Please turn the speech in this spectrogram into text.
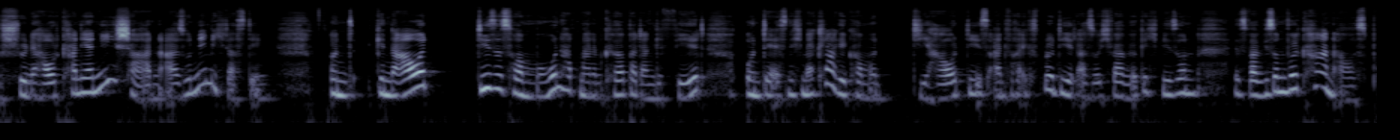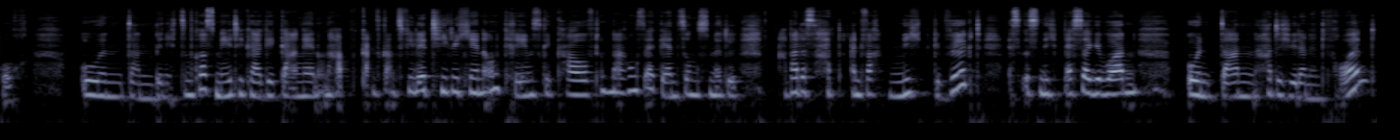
schöne Haut kann ja nie schaden, also nehme ich das Ding. Und genau dieses Hormon hat meinem Körper dann gefehlt und der ist nicht mehr klargekommen und die Haut, die ist einfach explodiert. Also ich war wirklich wie so ein, es war wie so ein Vulkanausbruch. Und dann bin ich zum Kosmetiker gegangen und habe ganz, ganz viele Tiegelchen und Cremes gekauft und Nahrungsergänzungsmittel. Aber das hat einfach nicht gewirkt. Es ist nicht besser geworden. Und dann hatte ich wieder einen Freund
